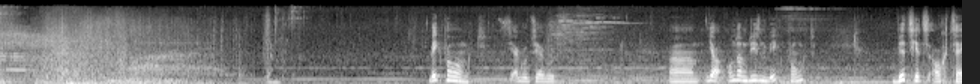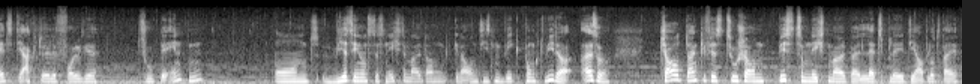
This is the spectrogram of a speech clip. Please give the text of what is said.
Wegpunkt. Sehr gut, sehr gut. Ähm, ja, und an diesem Wegpunkt wird es jetzt auch Zeit, die aktuelle Folge zu beenden. Und wir sehen uns das nächste Mal dann genau an diesem Wegpunkt wieder. Also, ciao, danke fürs Zuschauen. Bis zum nächsten Mal bei Let's Play Diablo 3.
